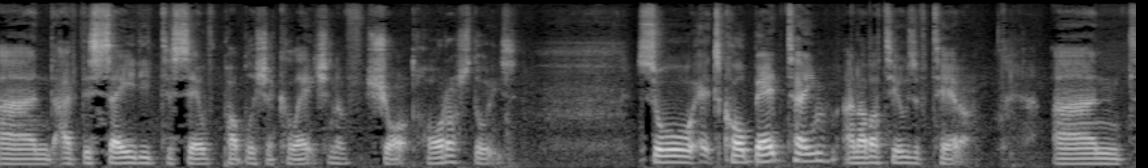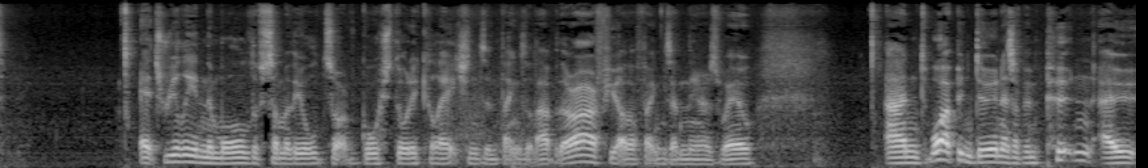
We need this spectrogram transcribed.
and I've decided to self-publish a collection of short horror stories. So it's called Bedtime and Other Tales of Terror, and it's really in the mould of some of the old sort of ghost story collections and things like that, but there are a few other things in there as well. And what I've been doing is I've been putting out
